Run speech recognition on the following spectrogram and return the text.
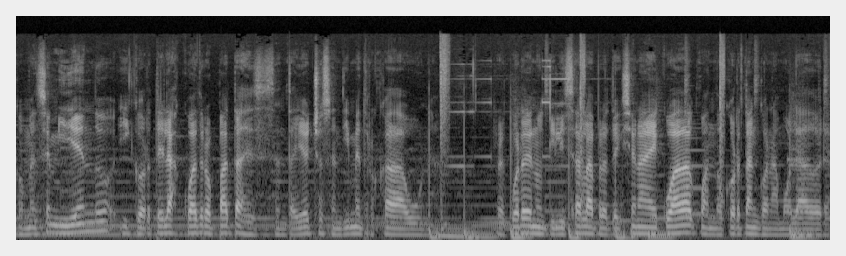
Comencé midiendo y corté las cuatro patas de 68 centímetros cada una. Recuerden utilizar la protección adecuada cuando cortan con amoladora.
